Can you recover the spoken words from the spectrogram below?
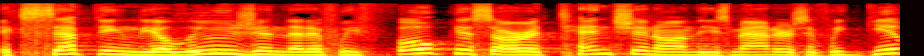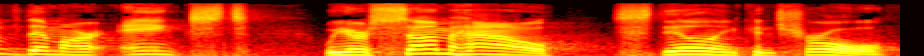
accepting the illusion that if we focus our attention on these matters, if we give them our angst, we are somehow still in control.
